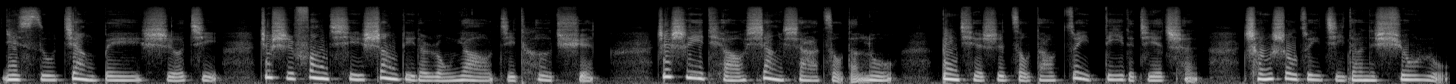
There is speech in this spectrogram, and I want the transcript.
耶稣降卑舍己，就是放弃上帝的荣耀及特权。这是一条向下走的路，并且是走到最低的阶层，承受最极端的羞辱。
